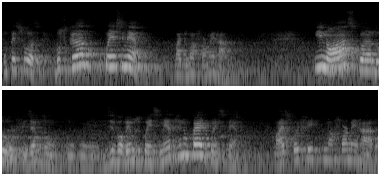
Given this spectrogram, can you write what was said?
com pessoas, buscando o conhecimento, mas de uma forma errada. E nós, quando fizemos um, um, um, desenvolvemos o conhecimento, a gente não perde o conhecimento, mas foi feito de uma forma errada.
